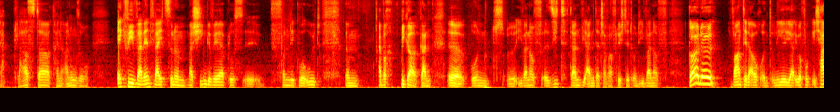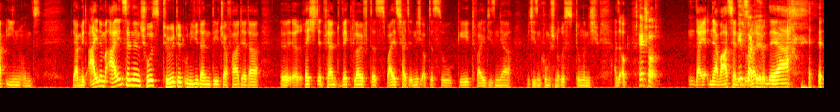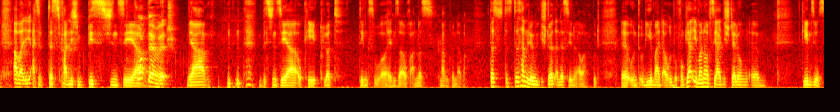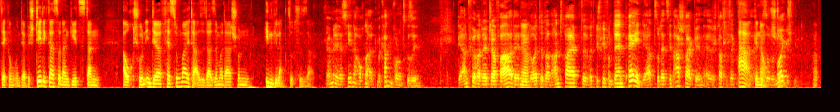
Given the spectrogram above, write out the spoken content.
ja, Plaster, keine Ahnung, so äquivalent vielleicht zu einem Maschinengewehr plus äh, von den Goa'uld. Ähm, einfach Bigger Gun. Äh, und äh, Ivanov äh, sieht dann, wie eine der Jaffa flüchtet und Ivanov, Colonel, warnt er auch und O'Neill ja über Funk, ich hab ihn und ja, mit einem einzelnen Schuss tötet O'Neill dann den Jafar, der da recht entfernt wegläuft, das weiß ich halt nicht, ob das so geht, weil die sind ja mit diesen komischen Rüstungen nicht. Also ob. Headshot! Naja, na, war es ja nicht, oder? Ja, aber also das fand ich ein bisschen sehr, Quad Damage. ja, ein bisschen sehr okay Plot-Dings, wo hätten sie auch anders machen können, aber das, das, das hat mich irgendwie gestört an der Szene, aber gut. Äh, Und Uli meint auch über Funk, ja, Ivanov, Sie halten die Stellung, ähm, geben Sie uns Deckung und der bestätigt das und dann geht es dann auch schon in der Festung weiter. Also da sind wir da schon hingelangt sozusagen. Wir haben in der Szene auch einen alten Bekannten von uns gesehen. Der Anführer der Jafar, der Ja. die Leute dann antreibt, äh, wird gespielt von Dan Payne. Der hat zuletzt den Arschlag in äh, Staffel 6 Ah, genau, Episode stimmt. neu gespielt. Ja.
